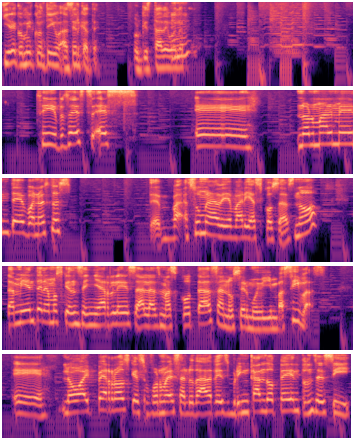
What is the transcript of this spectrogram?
quiere comer contigo, acércate, porque está de buena. Sí, pues es, es eh, normalmente, bueno, esto es eh, suma de varias cosas, ¿no? También tenemos que enseñarles a las mascotas a no ser muy invasivas. Luego hay perros que su forma de saludar es brincándote, entonces sí,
